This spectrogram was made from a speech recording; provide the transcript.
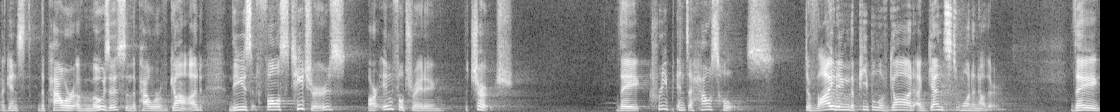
against the power of Moses and the power of God, these false teachers are infiltrating the church. They creep into households, dividing the people of God against one another. They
